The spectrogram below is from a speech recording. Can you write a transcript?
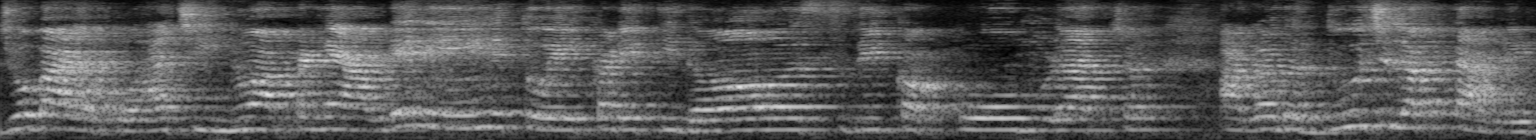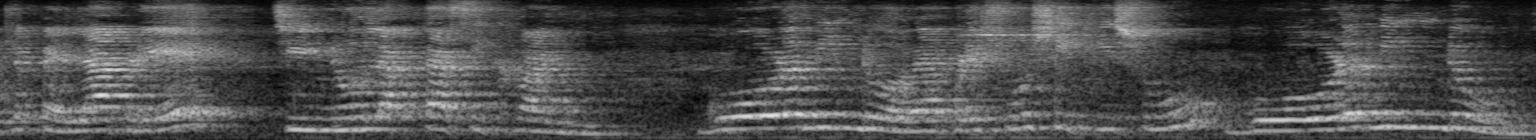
જો બાળકો, આ ચિહ્નો આપણને આવડે ને, તો એકડેથી દસ ને કક્કો, મૂળાક્ષર, આગળ બધું જ લખતા આવડે. એટલે પહેલાં આપણે ચિહ્નો લખતા શીખવાનું. ગોળ મીંડું હવે આપણે શું શીખીશું? ગોળ મીંડું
